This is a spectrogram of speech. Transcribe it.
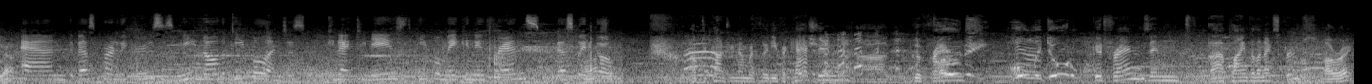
Yeah. And the best part of the cruise is meeting all the people and just connecting names with people, making new friends. Best way to go. Up to country number 30 for caching, uh, good friends, holy doodle! good friends, and uh, applying for the next cruise All right,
